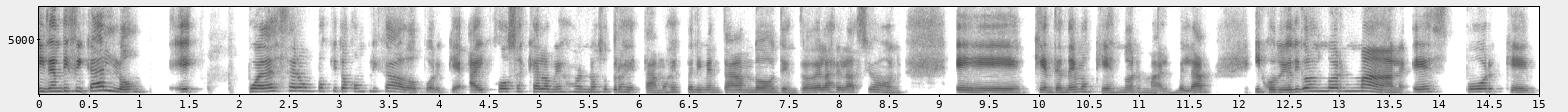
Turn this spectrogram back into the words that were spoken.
Identificarlo eh, puede ser un poquito complicado porque hay cosas que a lo mejor nosotros estamos experimentando dentro de la relación eh, que entendemos que es normal, ¿verdad? Y cuando yo digo normal es porque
